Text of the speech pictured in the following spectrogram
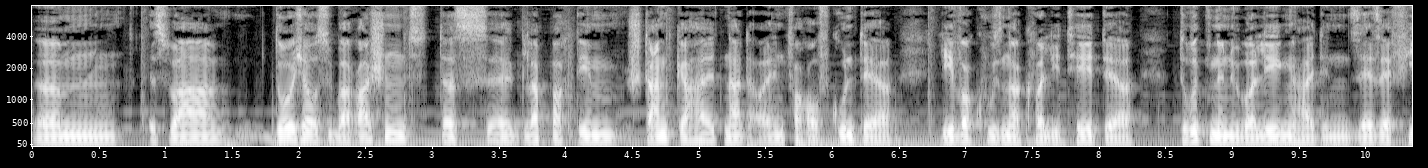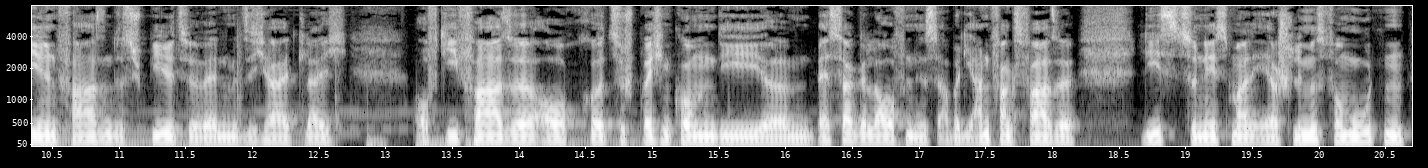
Ähm, es war durchaus überraschend, dass äh, Gladbach dem standgehalten hat, einfach aufgrund der Leverkusener Qualität, der drückenden Überlegenheit in sehr, sehr vielen Phasen des Spiels. Wir werden mit Sicherheit gleich auf die Phase auch äh, zu sprechen kommen, die ähm, besser gelaufen ist. Aber die Anfangsphase ließ zunächst mal eher Schlimmes vermuten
